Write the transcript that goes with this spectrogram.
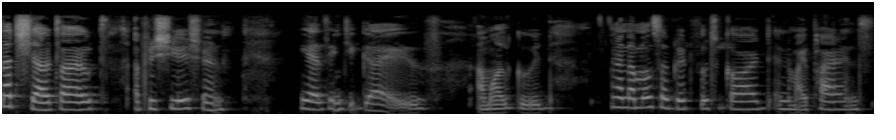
Not shout out, appreciation. Yeah, thank you guys. I'm all good. And I'm also grateful to God and my parents,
